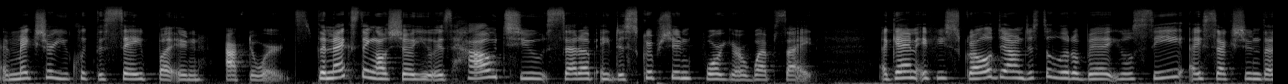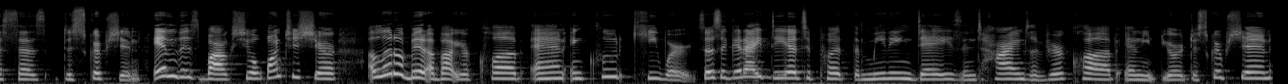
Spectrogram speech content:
and make sure you click the save button afterwards. The next thing I'll show you is how to set up a description for your website. Again, if you scroll down just a little bit, you'll see a section that says description. In this box, you'll want to share a little bit about your club and include keywords. So it's a good idea to put the meeting days and times of your club in your description.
